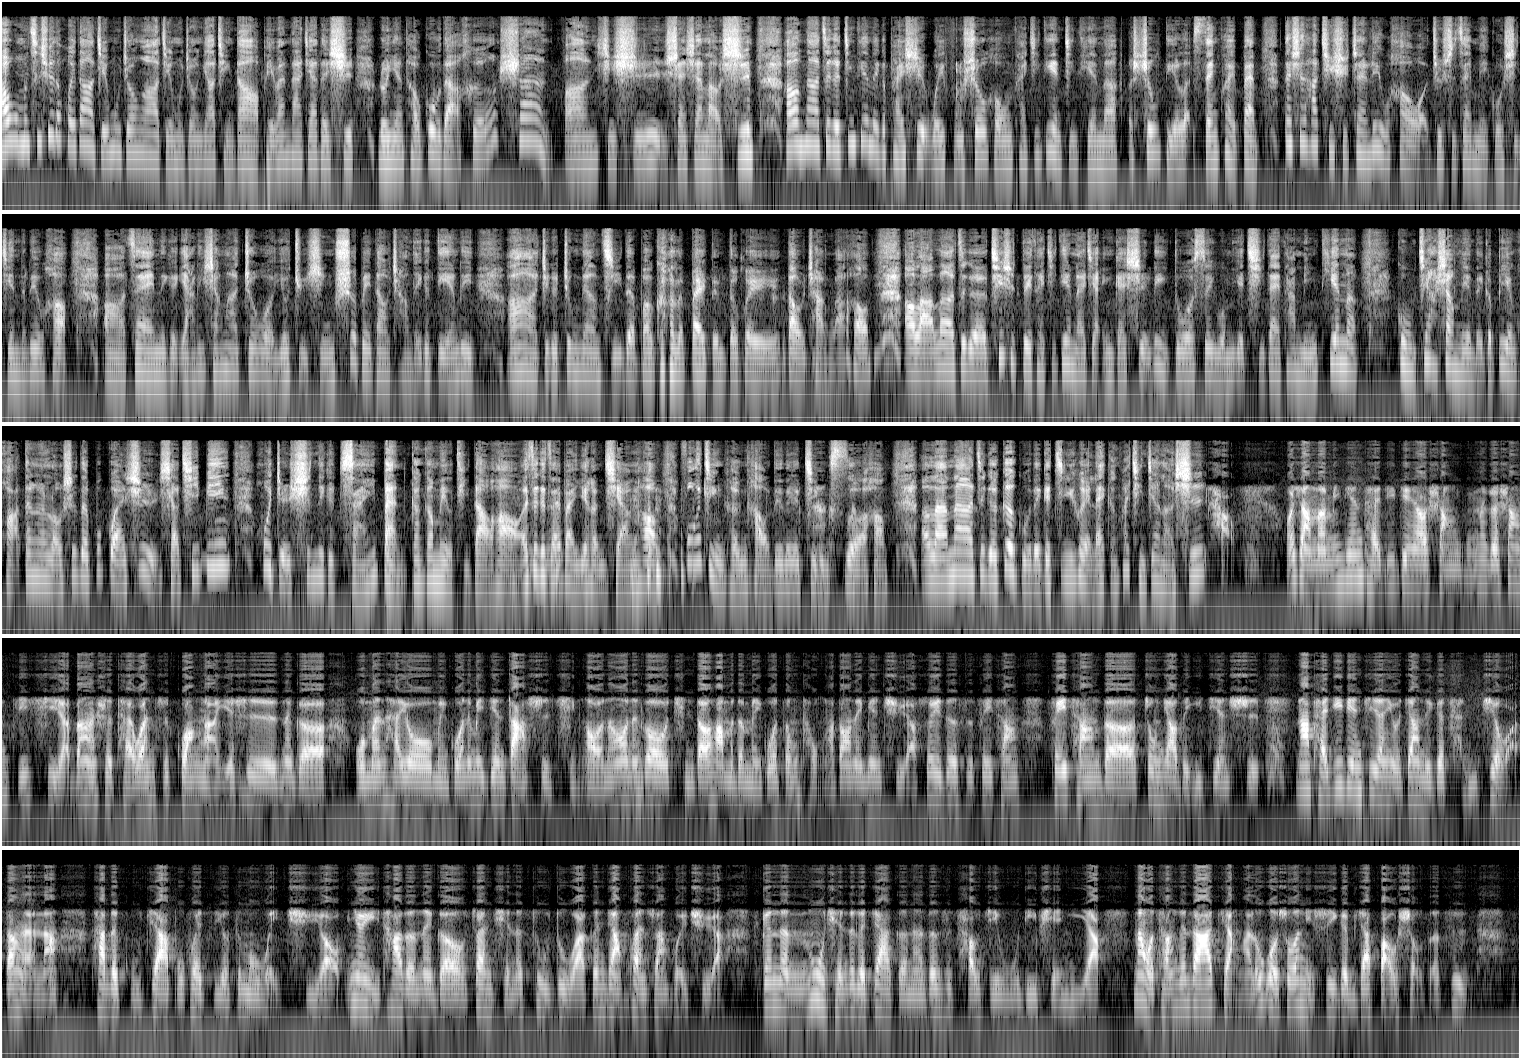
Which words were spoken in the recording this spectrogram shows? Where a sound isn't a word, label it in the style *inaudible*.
好，我们持续的回到节目中啊，节目中邀请到陪伴大家的是轮研投顾的和善分析师珊珊老师。好，那这个今天的一个盘是微幅收红，台积电今天呢收跌了三块半，但是它其实在六号哦，就是在美国时间的六号啊，在那个亚利桑那州哦，有举行设备到场的一个典礼啊，这个重量级的，包括了拜登都会到场了。好，好了，那这个其实对台积电来讲应该是利多，所以我们也期待它明天呢股价上面的一个变化。当然，老师的不管是小骑兵或者是那个窄板，刚刚没有提到哈，而这个窄板也很强哈，*laughs* 风景很好的那个景色哈。好了，那这个个股的一个机会，来赶快请教老师。好，我想呢，明天台积电要上那个上机器啊，当然是台湾之光啊，也是那个我们还有美国那么一件大事情哦，然后能够请到他们的美国总统啊到那边去啊，所以这是非常非常的重要的一件事。那台积电既然有这样的一个成就啊，当然呢。它的股价不会只有这么委屈哦，因为以它的那个赚钱的速度啊，跟这样换算回去啊，跟的目前这个价格呢，真是超级无敌便宜啊。那我常跟大家讲啊，如果说你是一个比较保守的，至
